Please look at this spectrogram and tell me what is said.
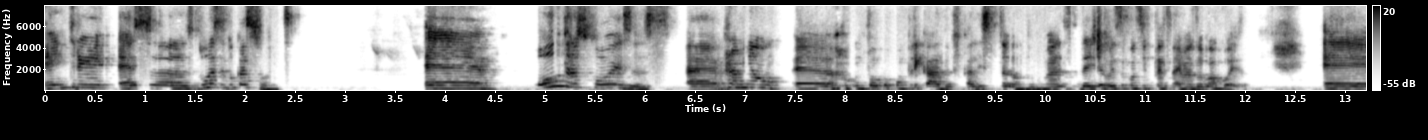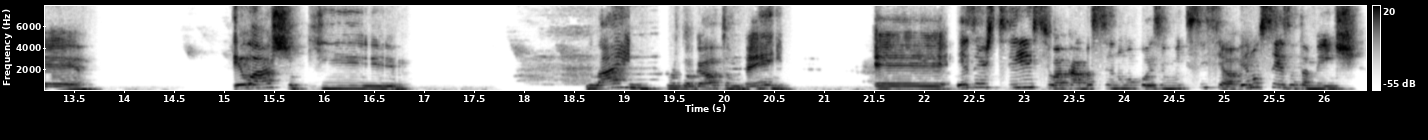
entre essas duas educações. É, outras coisas, é, para mim é, é um pouco complicado ficar listando, mas deixa eu ver se eu consigo pensar em mais alguma coisa. É, eu acho que lá em Portugal também, é, exercício acaba sendo uma coisa muito essencial. Eu não sei exatamente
